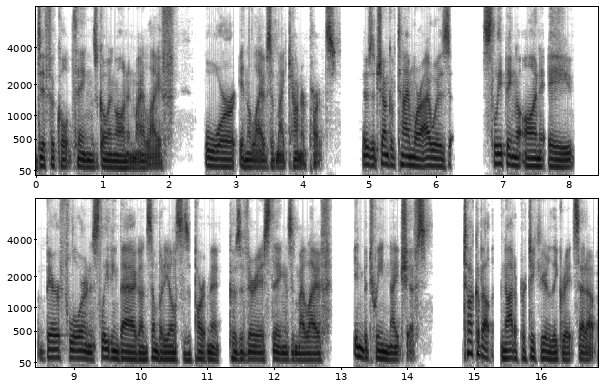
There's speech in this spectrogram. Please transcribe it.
difficult things going on in my life or in the lives of my counterparts. There's a chunk of time where I was sleeping on a bare floor and a sleeping bag on somebody else's apartment because of various things in my life in between night shifts. Talk about not a particularly great setup.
